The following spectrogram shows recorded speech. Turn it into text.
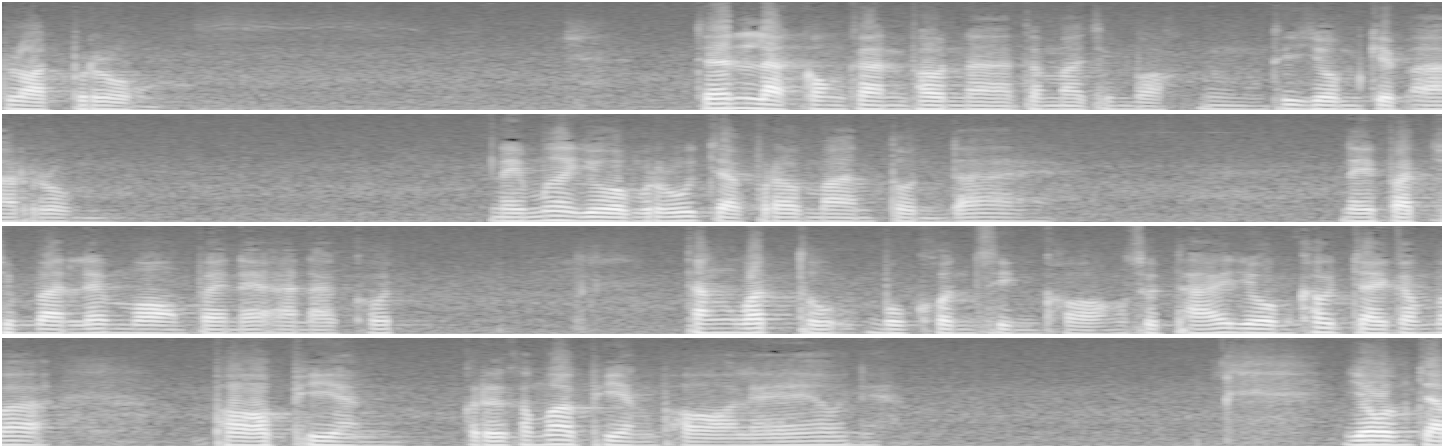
ปลอดโปร่ง ฉะนั้นหลักของการภาวนาธรรมาจึงบอกอที่โยมเก็บอารมณ์ ในเมื่อโยมรู้จักประมาณตนได้ ในปัจจุบันและมองไปในอนาคต ทั้งวัตถุบุคคลสิ่งของสุดท้ายโยมเข้าใจคำว่า พอเพียง หรือคำว่าเพียงพอแล้วเนี่ย โยมจะ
